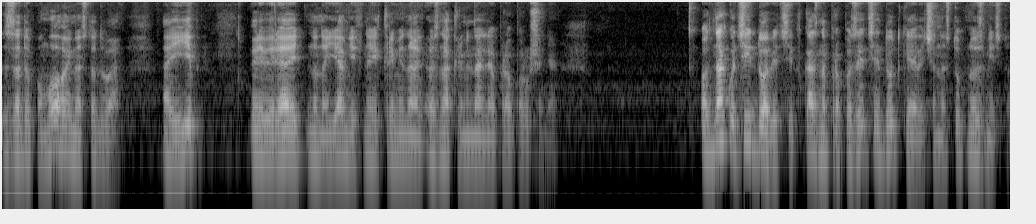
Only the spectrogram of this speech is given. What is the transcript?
за допомогою на 102, а її перевіряють на наявність в неї криміналь... ознак кримінального правопорушення. Однак у цій довідці вказана пропозиція Дудкевича наступного змісту.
